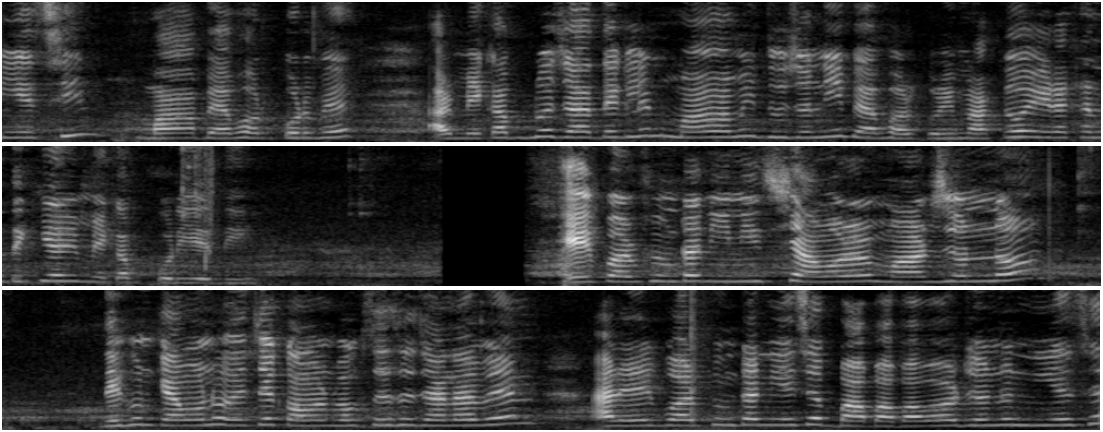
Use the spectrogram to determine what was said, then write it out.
নিয়েছি, মা ব্যবহার করবে। আর মেকআপগুলো যা দেখলেন, মা আমি দুজনেই ব্যবহার করি। মাকেও এখান থেকে আমি মেকআপ করিয়ে দিই। এই পারফিউমটা নিয়ে নিচ্ছি আমার আর মার জন্য। দেখুন কেমন হয়েছে কমেন্ট বক্সে এসে জানাবেন। আর এই পারফিউমটা নিয়েছে বাবা, বাবার জন্য নিয়েছে,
